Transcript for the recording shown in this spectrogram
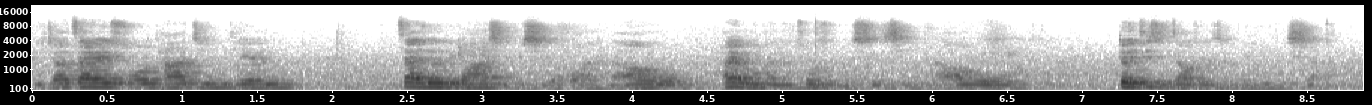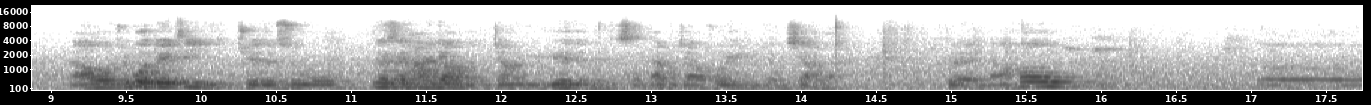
比较在意说他今天在这个地方他喜不喜欢，然后他有没有可能做什么事情，然后对自己造成什么影响。然后如果对自己觉得说那是他要的比较愉悦的人生，他比较会留下来。对，然后呃，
